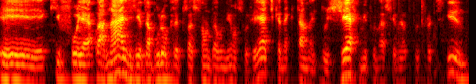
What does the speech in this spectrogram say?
eh, que foi a análise da burocratização da União Soviética, né, que está no germe do nascimento do trotskismo,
